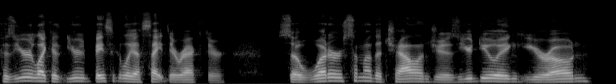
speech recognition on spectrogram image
because you're like a, you're basically a site director. So what are some of the challenges you're doing your own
